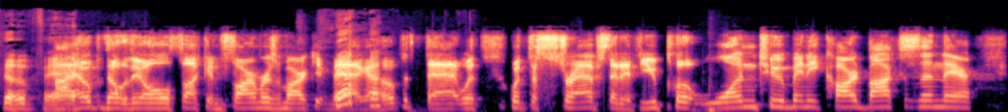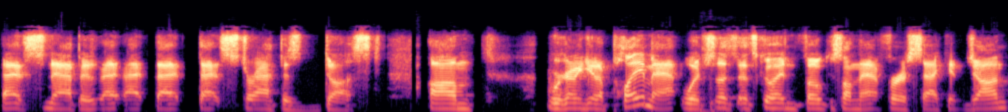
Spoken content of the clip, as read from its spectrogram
Tote bag. I hope the, the old fucking farmers market bag. I hope it's that with with the straps that if you put one too many card boxes in there, that snap is that that that, that strap is dust. Um, we're gonna get a playmat, which let's let's go ahead and focus on that for a second, John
